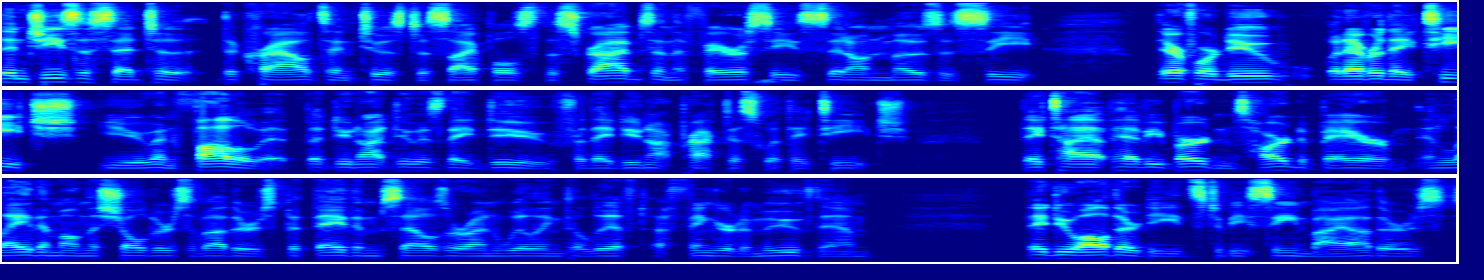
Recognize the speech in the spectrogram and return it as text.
Then Jesus said to the crowds and to his disciples, The scribes and the Pharisees sit on Moses' seat. Therefore, do whatever they teach you and follow it, but do not do as they do, for they do not practice what they teach. They tie up heavy burdens, hard to bear, and lay them on the shoulders of others, but they themselves are unwilling to lift a finger to move them. They do all their deeds to be seen by others,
